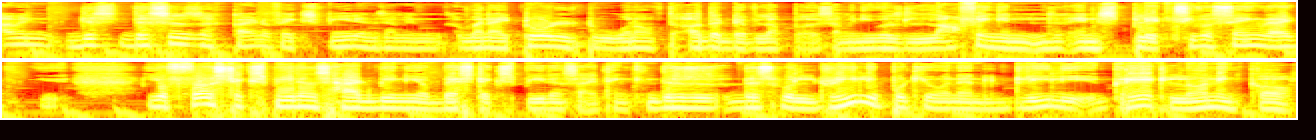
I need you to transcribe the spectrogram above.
i mean this this is a kind of experience. I mean when i told to one of the other developers i mean he was laughing in in splits. He was saying that your first experience had been your best experience i think. This is this will really put you in a really great learning curve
